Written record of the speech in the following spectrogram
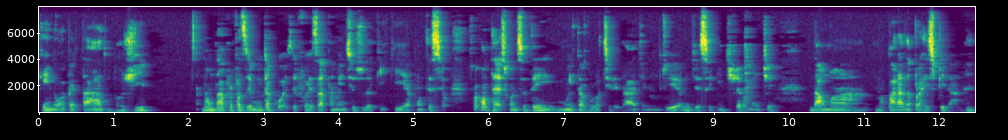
candle apertado, doji não dá para fazer muita coisa. E foi exatamente isso daqui que aconteceu. Isso acontece quando você tem muita volatilidade no dia, no dia seguinte geralmente dá uma, uma parada para respirar. Né?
